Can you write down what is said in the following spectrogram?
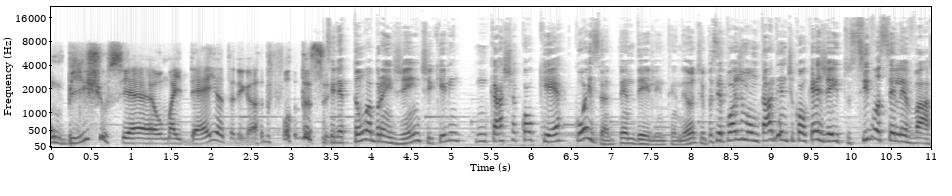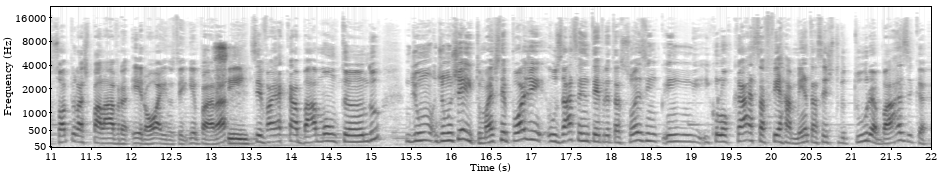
um bicho, se é uma ideia, tá ligado? Foda-se. Se ele é tão abrangente que ele en- encaixa qualquer coisa dentro dele, entendeu? Tipo, você pode montar dentro de qualquer jeito. Se você levar só pelas palavras herói, não sei quem parar, Sim. você vai acabar montando de um, de um jeito. Mas você pode usar essas interpretações em- em- e colocar essa ferramenta, essa estrutura básica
